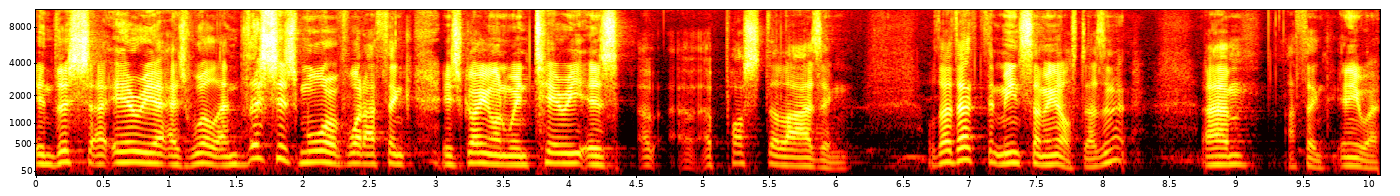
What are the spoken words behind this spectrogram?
in this uh, area as well. And this is more of what I think is going on when Terry is uh, uh apostolizing. Although that means something else, doesn't it? Um, I think. Anyway.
